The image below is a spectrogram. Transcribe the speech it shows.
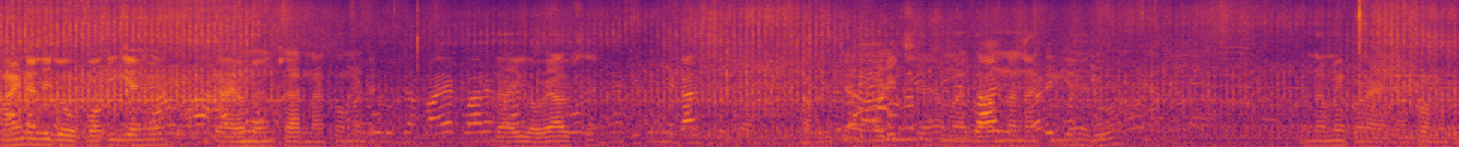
ફાઇનલી જો પહોંચી ગયા છે ગાયોનો ચાર નાખવા માટે. ગાયો હવે આવશે. આપણી ચાર પડી છે અમારા ગામના નાખી ગયા છે, જુઓ. અને અમે પણ આ નાખવા માટે.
